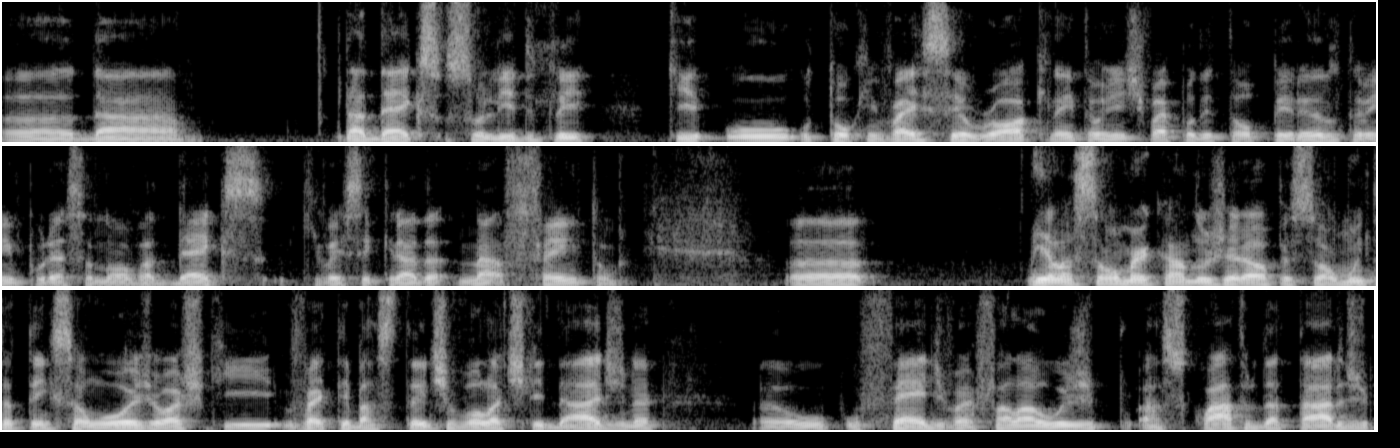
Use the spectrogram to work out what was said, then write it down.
uh, da, da DEX Solidity, que o, o token vai ser Rock, né? Então a gente vai poder estar tá operando também por essa nova DEX, que vai ser criada na Phantom. Uh, em relação ao mercado no geral, pessoal, muita atenção hoje. Eu acho que vai ter bastante volatilidade, né? Uh, o, o, Fed vai falar hoje às quatro da tarde.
